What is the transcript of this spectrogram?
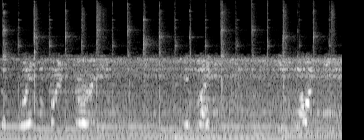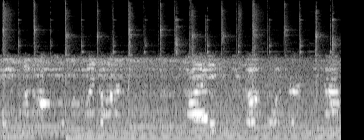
supporting. She's not down like this. I'm point of my time. I'm you, I you I'm do not want her to have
